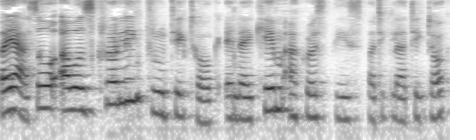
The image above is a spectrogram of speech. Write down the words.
But yeah, so I was scrolling through TikTok and I came across this particular TikTok.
